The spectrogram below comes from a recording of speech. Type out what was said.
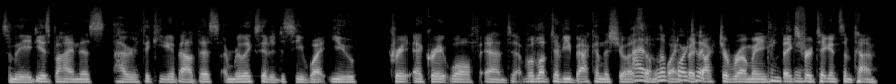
some of the ideas behind this, how you're thinking about this. I'm really excited to see what you create at Great Wolf and uh, would love to have you back on the show at I some point. But Dr. Romie, Thank thanks you. for taking some time.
